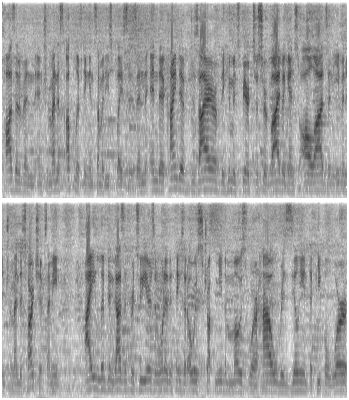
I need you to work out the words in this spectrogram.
positive and, and tremendous uplifting in some of these places, and and the kind of desire of the human spirit to survive against all odds and even in tremendous hardships. I mean. I lived in Gaza for two years, and one of the things that always struck me the most were how resilient the people were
